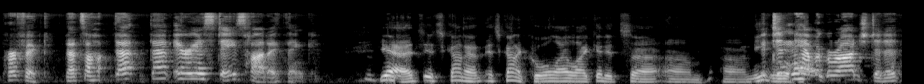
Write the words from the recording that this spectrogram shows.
perfect. That's a that that area stays hot. I think Yeah, it's it's kind of it's kind of cool. I like it. It's uh, um, uh, neat. it didn't have a garage, did it?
